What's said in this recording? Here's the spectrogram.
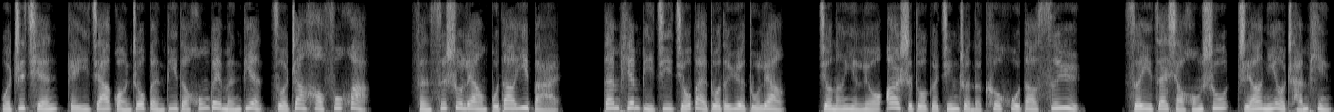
我之前给一家广州本地的烘焙门店做账号孵化。粉丝数量不到一百，单篇笔记九百多的阅读量就能引流二十多个精准的客户到私域。所以在小红书，只要你有产品、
